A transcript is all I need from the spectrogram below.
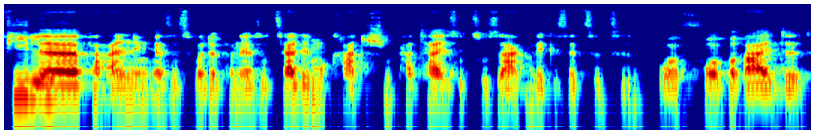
viele, vor allen Dingen, also es wurde von der Sozialdemokratischen Partei sozusagen der Gesetzentwurf vorbereitet,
